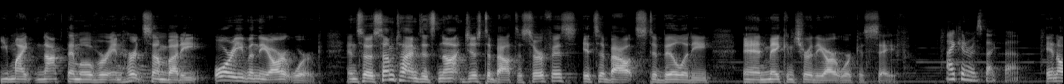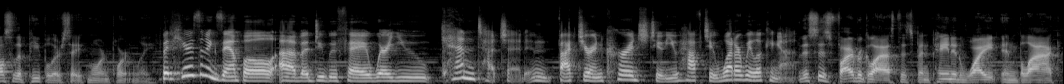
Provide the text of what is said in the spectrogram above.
you might knock them over and hurt somebody or even the artwork. And so sometimes it's not just about the surface, it's about stability and making sure the artwork is safe. I can respect that. And also the people are safe, more importantly. But here's an example of a Dubuffet where you can touch it. In fact, you're encouraged to, you have to. What are we looking at? This is fiberglass that's been painted white and black,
